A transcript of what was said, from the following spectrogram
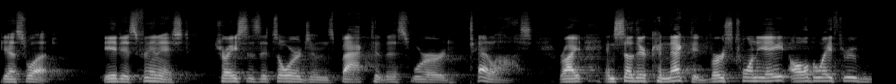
Guess what? It is finished. Traces its origins back to this word telos, right? And so they're connected. Verse 28 all the way through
